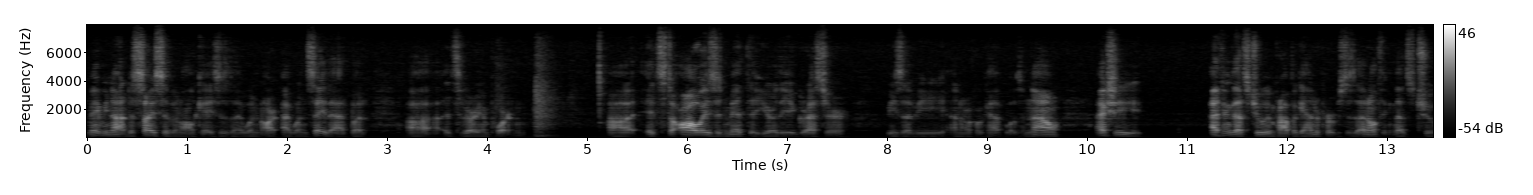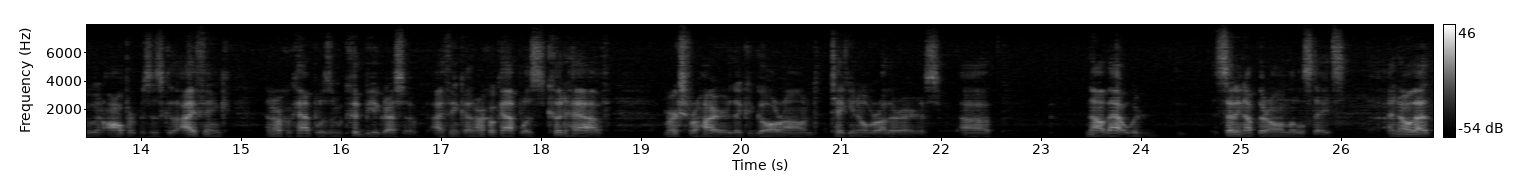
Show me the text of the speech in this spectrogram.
Maybe not decisive in all cases. I wouldn't I wouldn't say that, but uh, it's very important. Uh, it's to always admit that you're the aggressor vis-a-vis anarcho-capitalism. Now, actually, I think that's true in propaganda purposes. I don't think that's true in all purposes because I think anarcho-capitalism could be aggressive. I think anarcho-capitalists could have mercs for hire that could go around taking over other areas. Uh, now that would setting up their own little states. I know that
